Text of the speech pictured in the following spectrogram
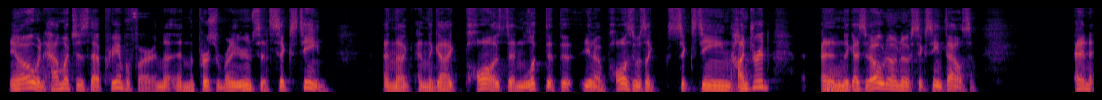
You know, "Oh, and how much is that preamplifier? And the and the person running the room said sixteen. And the and the guy paused and looked at the, you know, paused and was like sixteen hundred. And Mm. the guy said, Oh no, no, sixteen thousand. And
